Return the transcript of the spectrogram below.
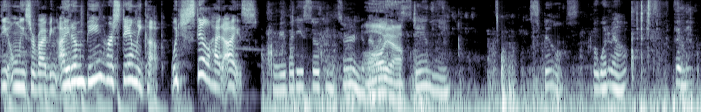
the only surviving item being her Stanley Cup, which still had ice. Everybody's so concerned oh, about Oh, yeah. Stanley spills. But what about the milk?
